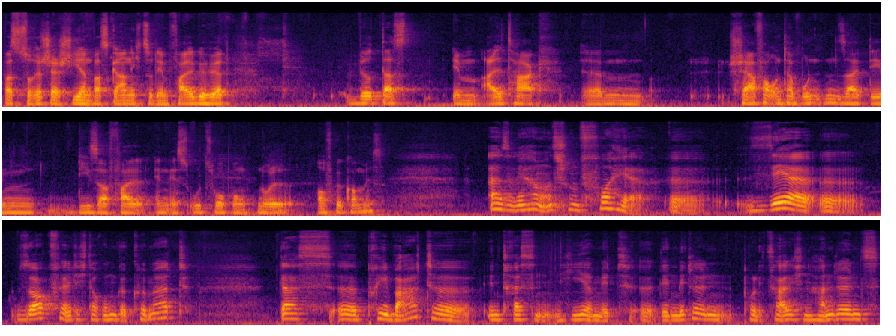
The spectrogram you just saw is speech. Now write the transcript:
was zu recherchieren, was gar nicht zu dem Fall gehört. Wird das im Alltag ähm, schärfer unterbunden, seitdem dieser Fall NSU 2.0 aufgekommen ist? Also wir haben uns schon vorher äh, sehr äh, sorgfältig darum gekümmert, dass äh, private Interessen hier mit äh, den Mitteln polizeilichen Handelns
